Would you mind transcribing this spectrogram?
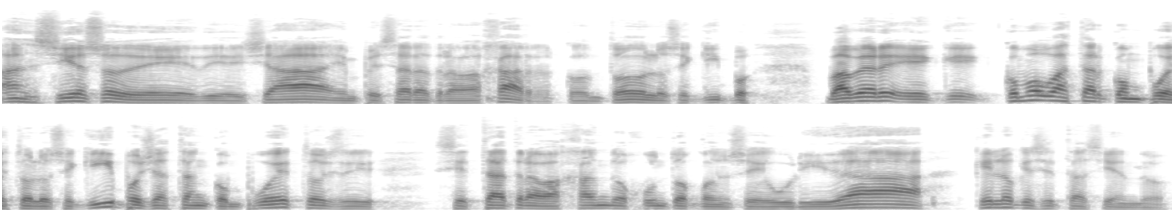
ansiosos de, ya empezar a trabajar con todos los equipos. Va a ver, eh, que, ¿cómo va a estar compuesto los equipos? ¿Ya están compuestos? ¿Se, está trabajando junto con seguridad? ¿Qué es lo que se está haciendo?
